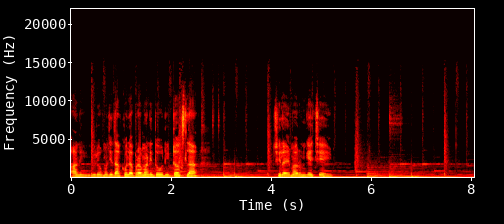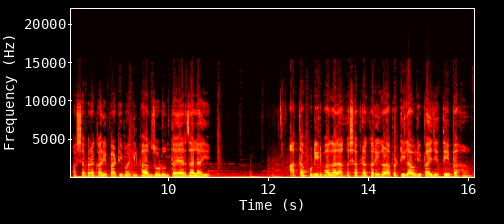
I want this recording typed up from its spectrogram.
आणि व्हिडिओमध्ये दाखवल्याप्रमाणे दोन्ही टक्सला शिलाई मारून घ्यायची आहे. अशा प्रकारे पाठीमागील भाग जोडून तयार झाला आहे. आता पुढील भागाला कशा प्रकारे गळापट्टी लावली पाहिजे ते पहा.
